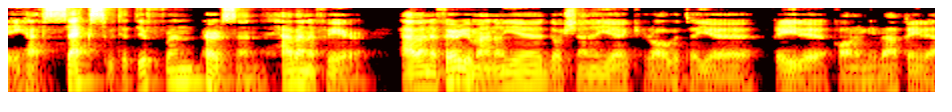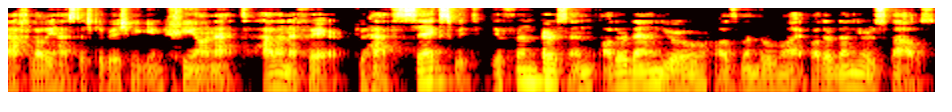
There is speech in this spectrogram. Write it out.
they have sex with a different person have an affair have an affair یه معنای داشتن یک رابطه غیر قانونی و غیر اخلاقی هستش که بهش میگیم خیانت have an affair to have sex with different person other than your husband or wife other than your spouse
